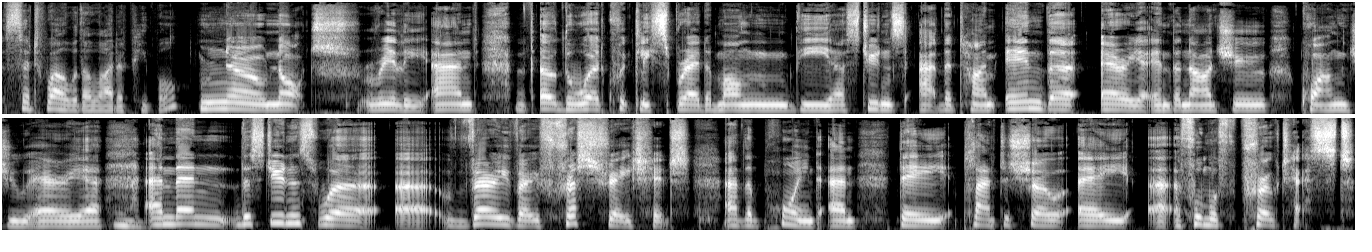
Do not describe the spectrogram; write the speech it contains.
sit well with a lot of people. No, not really. And uh, the word quickly spread among the uh, students at the time in the area, in the Naju, Gwangju area. And then the students were uh, very, very frustrated at the point and they planned to show a, a form of protest.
